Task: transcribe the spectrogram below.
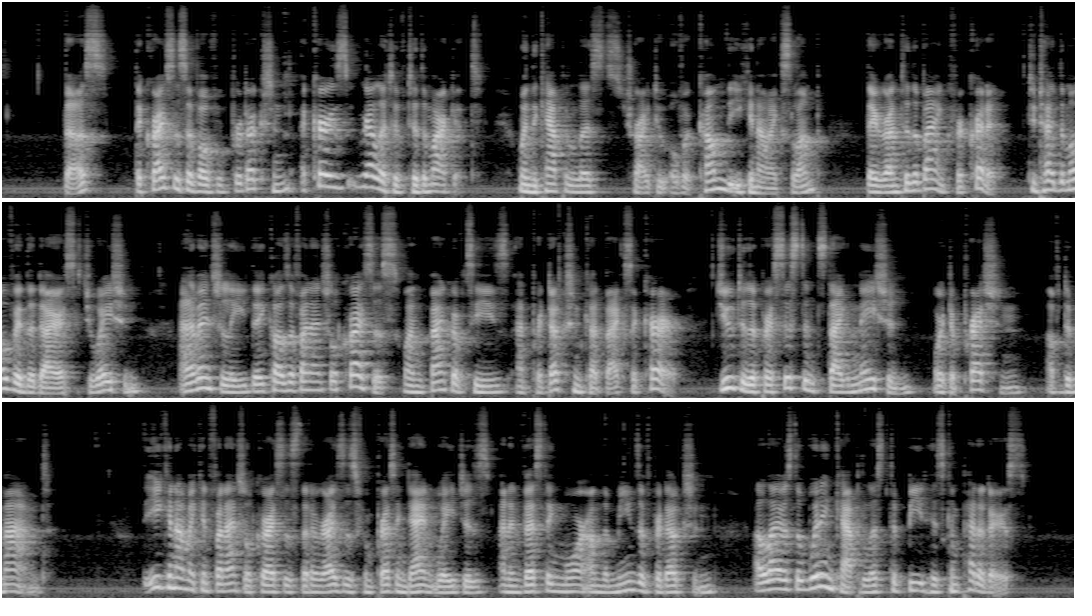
Thus, the crisis of overproduction occurs relative to the market. When the capitalists try to overcome the economic slump, they run to the bank for credit to tide them over the dire situation, and eventually they cause a financial crisis when bankruptcies and production cutbacks occur due to the persistent stagnation or depression of demand. The economic and financial crisis that arises from pressing down wages and investing more on the means of production allows the winning capitalist to beat his competitors.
